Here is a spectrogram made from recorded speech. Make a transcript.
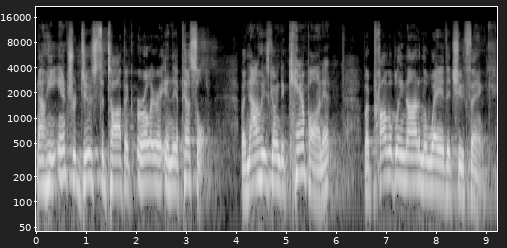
Now, he introduced the topic earlier in the epistle, but now he's going to camp on it, but probably not in the way that you think.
